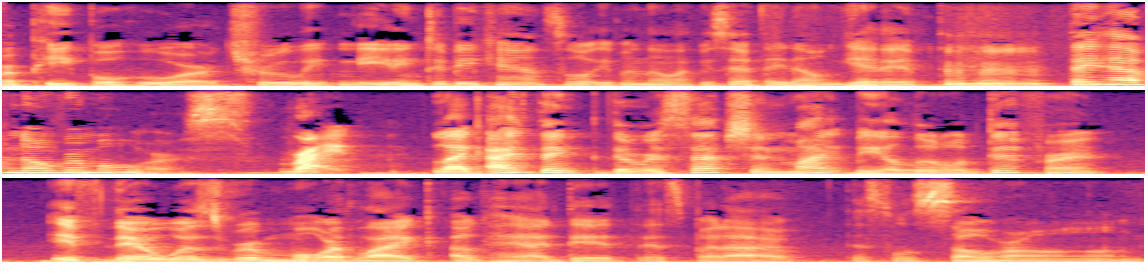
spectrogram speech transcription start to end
for people who are truly needing to be canceled, even though, like we said, if they don't get it, mm-hmm. they have no remorse. Right. Like, I think the reception might be a little different if there was remorse, like, okay, I did this, but I, this was so wrong.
